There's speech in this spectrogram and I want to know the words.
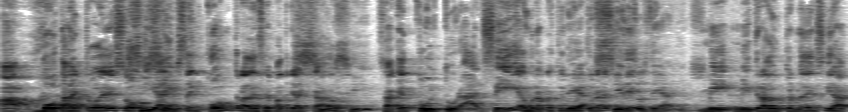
a votar todo eso Sí, y a sí. irse en contra de ese patriarcado. Sí, sí. O sea, que tú- Cultural. Sí, es una cuestión De cultural. cientos que de años. Mi, mi traductor me decía,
